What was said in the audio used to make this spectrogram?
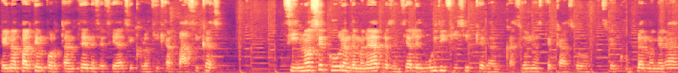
Hay una parte importante de necesidades psicológicas básicas si no se cubren de manera presencial, es muy difícil que la educación en este caso se cumpla de manera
